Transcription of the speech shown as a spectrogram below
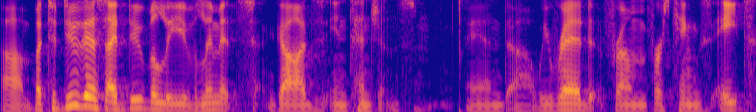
Um, but to do this, I do believe, limits God's intentions. And uh, we read from 1 Kings 8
